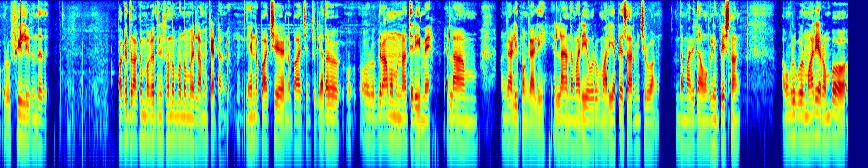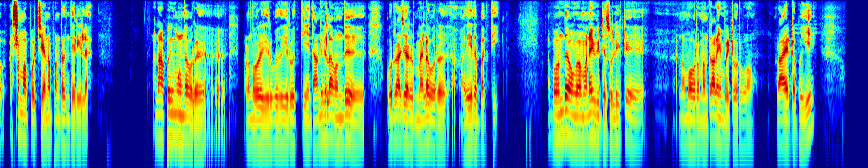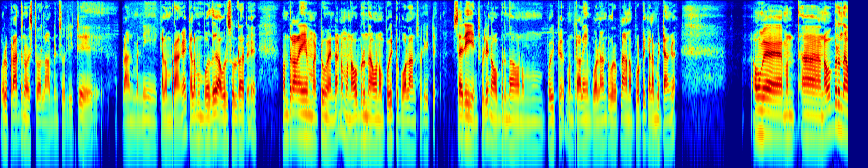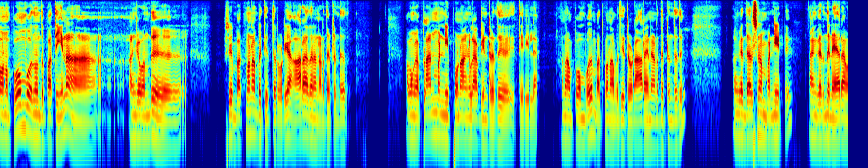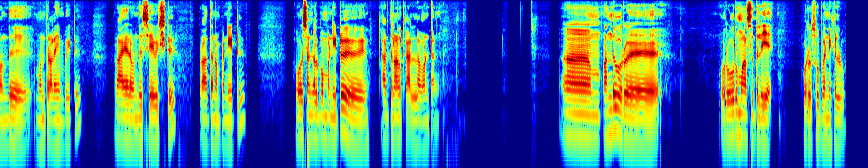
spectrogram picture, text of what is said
ஒரு ஃபீல் இருந்தது. பக்கத்தில் அக்கம் பக்கத்துலேயும் சொந்த பந்தமும் எல்லாமே கேட்டாங்க. என்னப்பா ஆச்சு என்னப்பா ஆச்சுன்னு சொல்லி. அதாவது ஒரு கிராமம்னா தெரியுமே. எல்லாம் அங்காளி பங்காளி எல்லாம் அந்த மாதிரி ஒரு மாதிரியாக பேச ஆரம்பிச்சிருவாங்க. அந்த மாதிரி தான் அவங்களையும் பேசினாங்க. அவங்களுக்கு ஒரு மாதிரியாக ரொம்ப கஷ்டமாக போச்சு. என்ன பண்ணுறதுன்னு தெரியல. ஆனால் அப்பயும் வந்து ஒரு கடந்த ஒரு இருபது இருபத்தி ஐந்து ஆண்டுகளாக வந்து குருராஜர் மேலே ஒரு அதீத பக்தி. அப்போ வந்து அவங்க மனைவி சொல்லிவிட்டு நம்ம ஒரு மந்திராலயம் போயிட்டு வருவோம். ராயர்கிட்ட போய் ஒரு பிரார்த்தனை வச்சுட்டு வரலாம் அப்படின்னு சொல்லிட்டு பிளான் பண்ணி கிளம்புறாங்க. கிளம்பும்போது அவர் சொல்கிறாரு மந்திராலயம் மட்டும் வேண்டாம். நம்ம நவபிருந்தாவனம் போயிட்டு போகலான்னு சொல்லிட்டு. சரின்னு சொல்லி நவபிருந்தாவனம் போயிட்டு மந்திராலயம் போகலான்ட்டு ஒரு பிளானை போட்டு கிளம்பிட்டாங்க. அவங்க மந்த் நவபிருந்தாவனம் போகும்போது வந்து பார்த்திங்கன்னா அங்கே வந்து ஸ்ரீ பத்மநாப தீர்த்தருடைய ஆராதனை நடந்துகிட்டு இருந்தது அவங்க பிளான் பண்ணி போனாங்களா அப்படின்றது தெரியல. ஆனால் போகும்போது பத்மநாப தீர்த்தரோட ஆராதனை நடந்துகிட்டு இருந்தது அங்கே தரிசனம் பண்ணிவிட்டு அங்கேருந்து நேராக வந்து மந்திராலயம் போயிட்டு ராயரை வந்து சேவிச்சுட்டு பிரார்த்தனை பண்ணிவிட்டு ஒரு சங்கல்பம் பண்ணிவிட்டு அடுத்த நாள் காலையில் வந்துட்டாங்க. வந்து ஒரு ஒரு ஒரு மாதத்துலேயே ஒரு சுப நிகழ்வு.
